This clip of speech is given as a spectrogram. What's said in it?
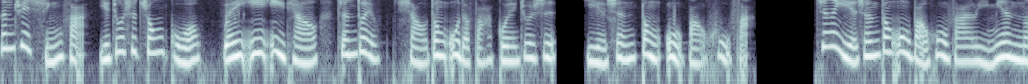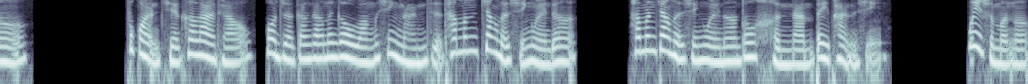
根据刑法，也就是中国唯一一条针对小动物的法规，就是《野生动物保护法》。这个《野生动物保护法》里面呢，不管杰克辣条或者刚刚那个王姓男子，他们这样的行为呢，他们这样的行为呢，都很难被判刑。为什么呢？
